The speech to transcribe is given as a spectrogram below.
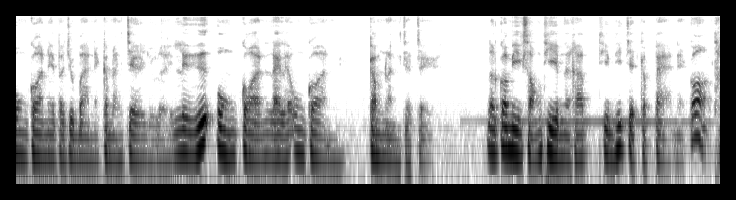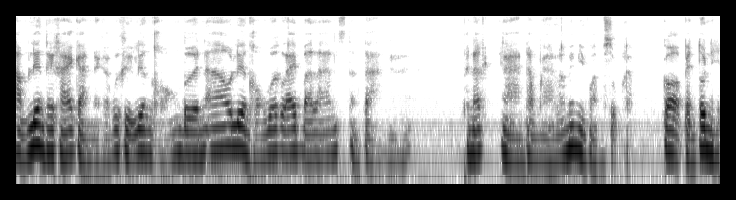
องค์กรในปัจจุบันเนี่ยกำลังเจออยู่เลย หรือองค์กรหลาย ๆ องค์กรกำลังจะเจอ แล้วก็มีอีก 2 ทีมนะครับ ทีมที่ 7 กับ8เนี่ยก็ทำเรื่องคล้าย ๆ กันนะครับ ก็คือเรื่องของ burnout เรื่องของ work life balance ต่าง ๆ นะพนักงานทำงานแล้วไม่มีความสุขครับ ก็เป็นต้นเห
